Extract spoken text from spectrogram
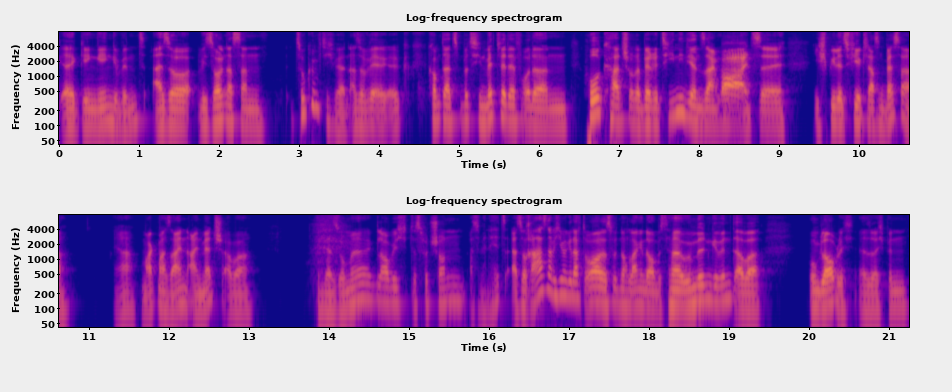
äh, gegen den gewinnt. Also, wie soll das dann zukünftig werden? Also, wer, äh, kommt da jetzt plötzlich ein Medvedev oder ein Hurkacz oder Berrettini, die dann sagen, boah, jetzt, äh, ich spiele jetzt vier Klassen besser. Ja, mag mal sein, ein Match, aber in der Summe, glaube ich, das wird schon. Also, wenn er jetzt. Also, Rasen habe ich immer gedacht, oh, das wird noch lange dauern, bis er mal Wimbledon gewinnt, aber unglaublich. Also, ich bin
